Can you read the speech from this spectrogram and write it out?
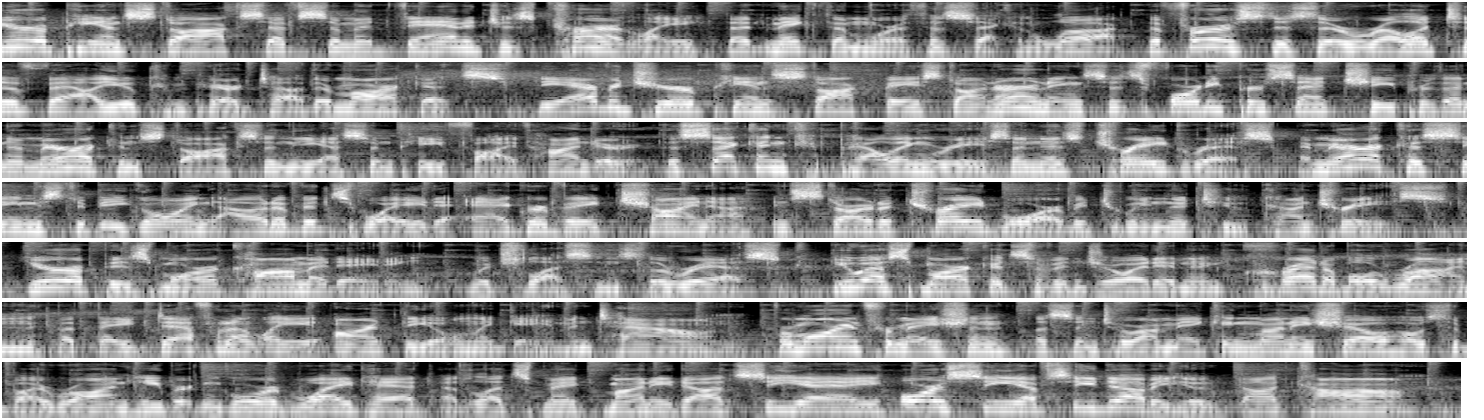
European stocks have some advantages currently that make them worth a second look. The first is their relative value compared to other markets. The average European stock based on earnings is 40% cheaper than American stocks in the S&P 500. The second compelling reason is trade risk. America seems to be going out of its way to aggravate China and start a trade war between the two countries. Europe is more accommodating, which lessens the risk. US markets have enjoyed an incredible run, but they definitely aren't the only game in town. For more information, listen to our Making Money show hosted by Ron Hebert and Gord Whitehead at letsmakemoney.ca or cfcw.com.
